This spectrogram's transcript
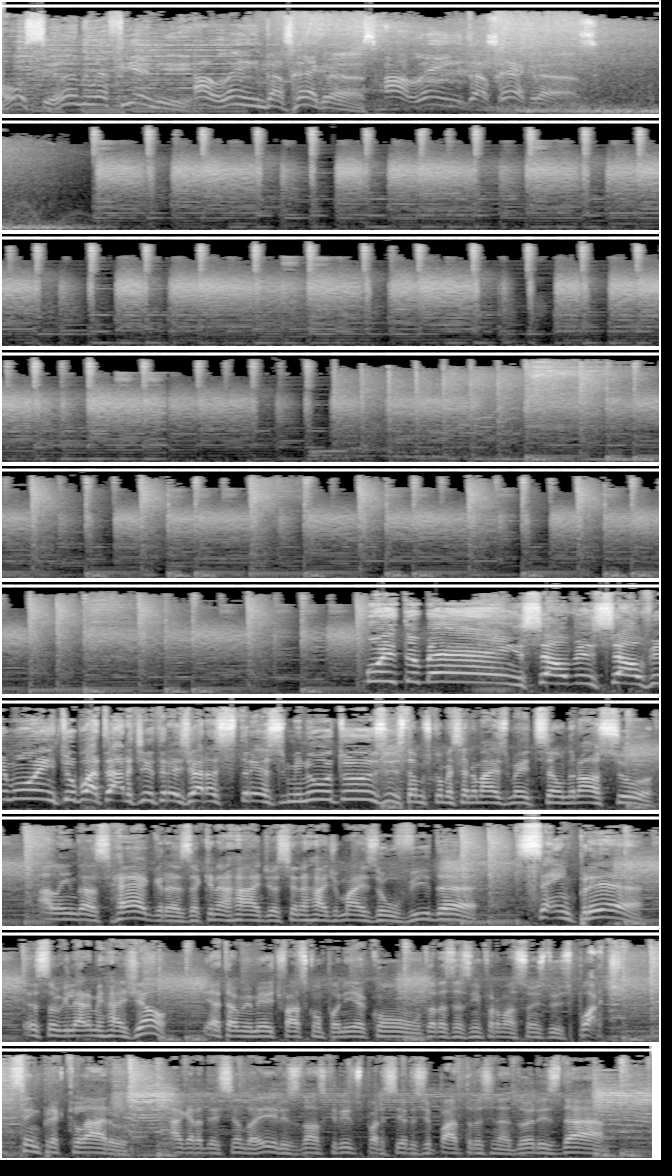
Oceano FM. Além das regras. Além das regras. Salve, salve muito, boa tarde, 13 horas 3 minutos. Estamos começando mais uma edição do nosso Além das Regras aqui na rádio, a cena rádio mais ouvida sempre. Eu sou Guilherme Rajão e até o meio te faço companhia com todas as informações do esporte. Sempre é claro, agradecendo a eles, nossos queridos parceiros e patrocinadores da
